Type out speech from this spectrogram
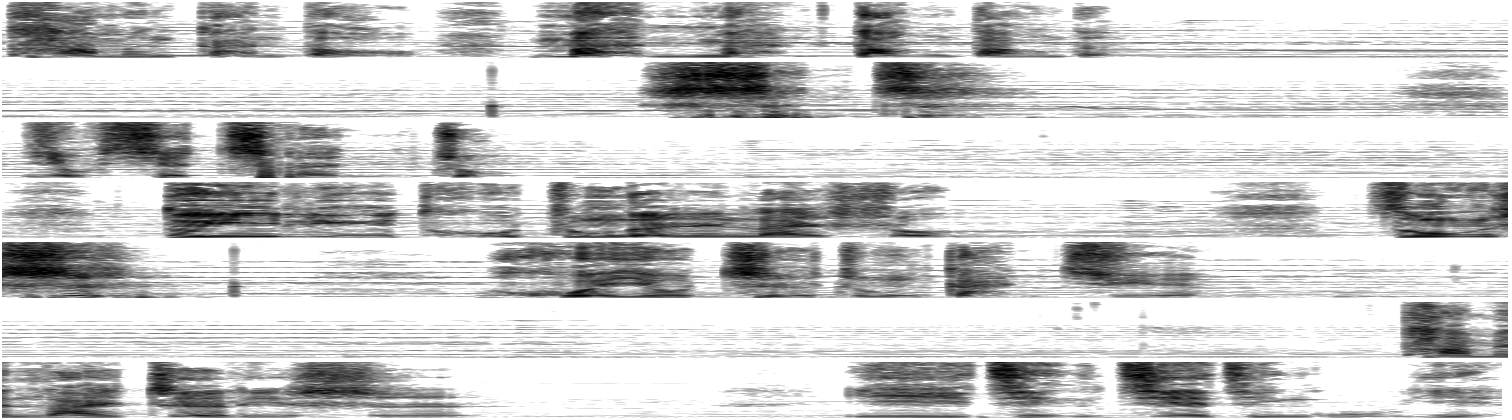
他们感到满满当当的，甚至有些沉重。对于旅途中的人来说，总是会有这种感觉。他们来这里时，已经接近午夜。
